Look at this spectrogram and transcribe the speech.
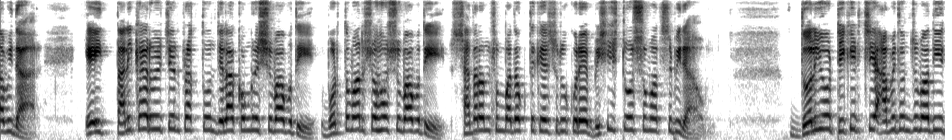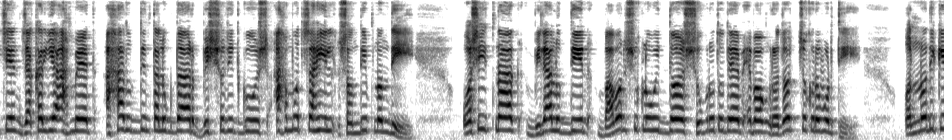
দাবিদার। এই তালিকায় রয়েছেন প্রাক্তন জেলা কংগ্রেস সভাপতি, বর্তমান সহ সভাপতি, সাধারণ সম্পাদক থেকে শুরু করে বিশিষ্ট সমাজসেবীরাও। দলীয় টিকিট চেয়ে আবেদন জমা দিয়েছেন জাকারিয়া আহমেদ, আহাদুদ্দিন তালুকদার, বিশ্বজিৎ ঘোষ, আহমদ সাহিল, সন্দীপ নন্দী, অসিত নাগ, বিলাল উদ্দিন, বাবন শুক্লবৈদ্য, সুব্রত দেব এবং রজত চক্রবর্তী। অন্যদিকে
